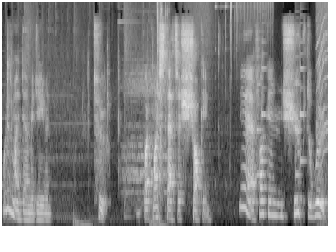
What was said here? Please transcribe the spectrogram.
What is my damage even? Two. Like, my stats are shocking. Yeah, fucking Shoop da Whoop.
